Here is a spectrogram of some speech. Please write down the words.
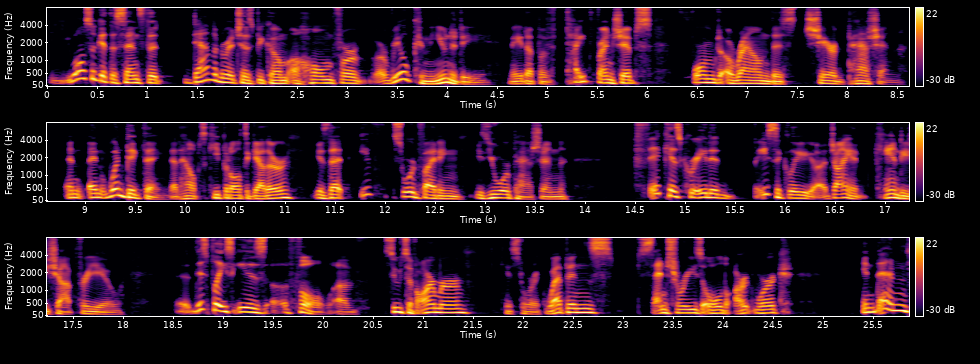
you also get the sense that Davenriche has become a home for a real community made up of tight friendships formed around this shared passion. And, and one big thing that helps keep it all together is that if sword fighting is your passion, Fick has created basically a giant candy shop for you. This place is full of suits of armor, historic weapons, centuries old artwork, and then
